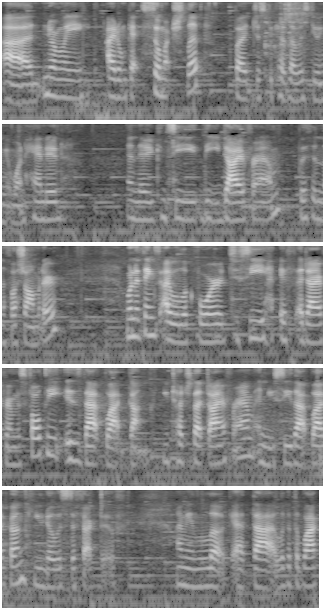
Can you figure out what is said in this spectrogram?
uh, normally I don't get so much slip, but just because I was doing it one-handed. And there you can see the diaphragm within the flushometer. One of the things I will look for to see if a diaphragm is faulty is that black gunk. You touch that diaphragm and you see that black gunk, you know it's defective. I mean, look at that. Look at the black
